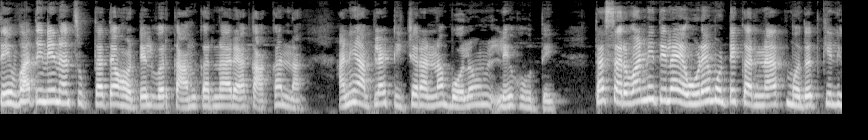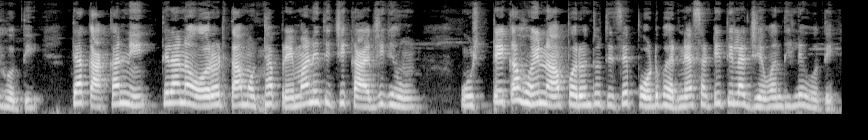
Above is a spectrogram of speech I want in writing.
तेव्हा तिने न चुकता त्या हॉटेलवर काम करणाऱ्या काकांना आणि आपल्या टीचरांना बोलवले होते. त्या सर्वांनी तिला एवढे मोठे करण्यात मदत केली होती. त्या काकांनी तिला न ओरडता मोठ्या प्रेमाने तिची काळजी घेऊन उष्टे का होईना परंतु तिचे पोट भरण्यासाठी तिला जेवण दिले होते.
